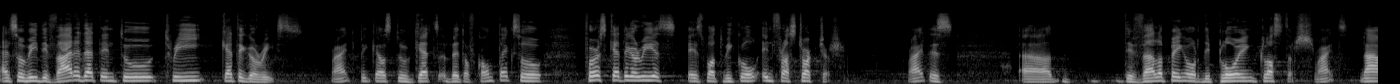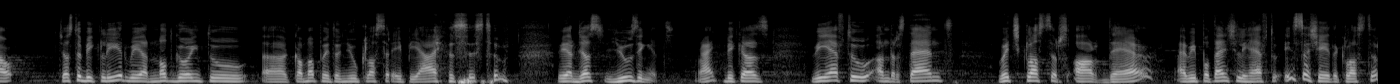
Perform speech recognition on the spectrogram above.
And so we divided that into three categories, right? Because to get a bit of context, so First category is, is what we call infrastructure, right? Is uh, developing or deploying clusters, right? Now, just to be clear, we are not going to uh, come up with a new cluster API system. we are just using it, right? Because we have to understand which clusters are there, and we potentially have to instantiate a cluster,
